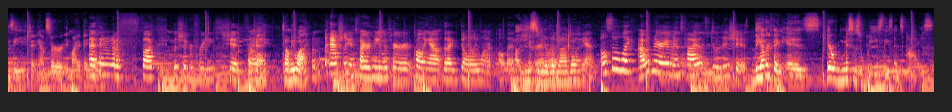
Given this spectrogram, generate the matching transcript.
easy to answer, in my opinion. I think I'm gonna fuck the sugar-free shit from. Okay, tell me why. from- Ashley inspired me with her calling out that I don't really want all that. Sugar yeast in your vagina? Yeah. Also, like, I would marry a mince pie. That's delicious. The other thing is they're Mrs. Weasley's mince pies.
